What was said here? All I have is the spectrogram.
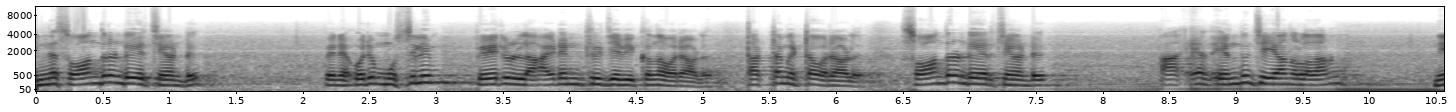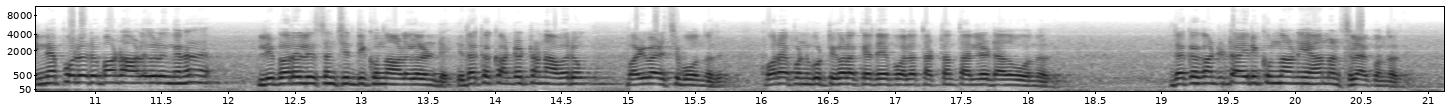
ഇന്ന് സ്വാതന്ത്ര്യം വെച്ചുകൊണ്ട് പിന്നെ ഒരു മുസ്ലിം പേരുള്ള ഐഡന്റിറ്റി ജീവിക്കുന്ന ഒരാൾ തട്ടമിട്ട ഒരാൾ സ്വാതന്ത്ര്യം എ- എന്തും ചെയ്യാന്നുള്ളതാണ്. നിന്നെപ്പോലെ ഒരുപാട് ആളുകൾ ഇങ്ങനെ ലിബറലിസം ചിന്തിക്കുന്ന ആളുകളുണ്ട്. ഇതൊക്കെ കണ്ടിട്ടാണ് അവരും വഴിവഴിച്ചു പോകുന്നത്. കുറേ പെൺകുട്ടികളൊക്കെ ഇതേപോലെ തട്ടം തല്ലിടാതെ പോകുന്നത്. ഇതൊക്കെ കണ്ടിട്ടായിരിക്കും എന്നാണ് ഞാൻ മനസ്സിലാക്കുന്നത്.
